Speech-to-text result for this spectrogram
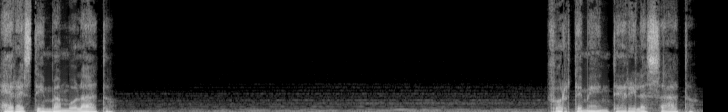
E resti imbambolato. fortemente rilassato.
